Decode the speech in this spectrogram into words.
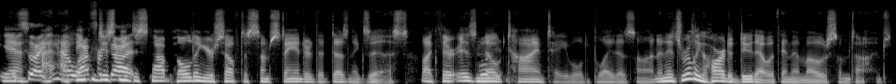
Yeah, it's like I, you I know think i, you just need to stop holding yourself to some standard that doesn't exist. Like there is no timetable to play this on, and it's really hard to do that with MMOs sometimes.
